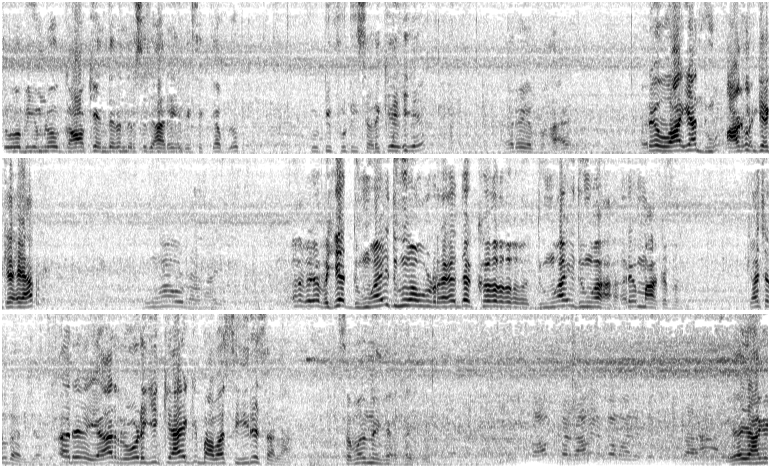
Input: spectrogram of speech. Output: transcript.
तो अभी हम लोग गाँव के अंदर अंदर से जा रहे हैं, देख सकते हैं आप लोग। टूटी फूटी सड़कें ही है अरे भाई, अरे वाह यार आग लग गया क्या यार? धुआँ उड़ रहा है। अरे भैया, धुआँ ही धुआँ उड़ रहा है, देखो, धुआँ ही धुआँ। अरे माँ कसम, क्या चल रहा है भैया? अरे यार, रोड की क्या है कि बाबा सीरे साला, समझ नहीं आता। ये यहाँ के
